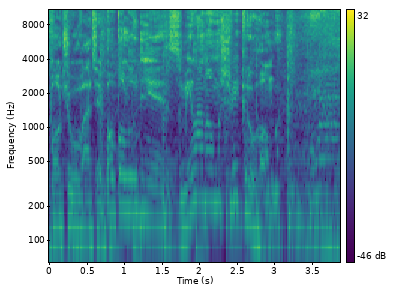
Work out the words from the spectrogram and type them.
Počúvate Popoludnie s Milanom Švikruhom. Rádio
